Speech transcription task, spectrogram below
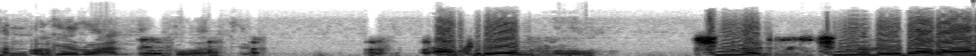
한두 개로 안 될 것 같아 아, 그래? 어, 줄을, 줄을 매달아.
